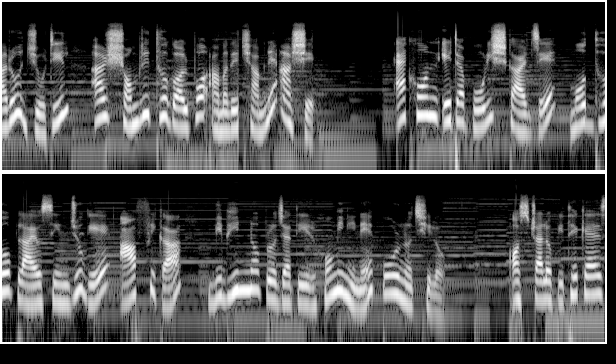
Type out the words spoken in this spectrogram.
আরও জটিল আর সমৃদ্ধ গল্প আমাদের সামনে আসে। এখন এটা পরিষ্কার যে মধ্য প্লায়োসিন যুগে আফ্রিকা বিভিন্ন প্রজাতির হোমিনিনে পূর্ণ ছিল। অস্ট্রালোপিথেকাস,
